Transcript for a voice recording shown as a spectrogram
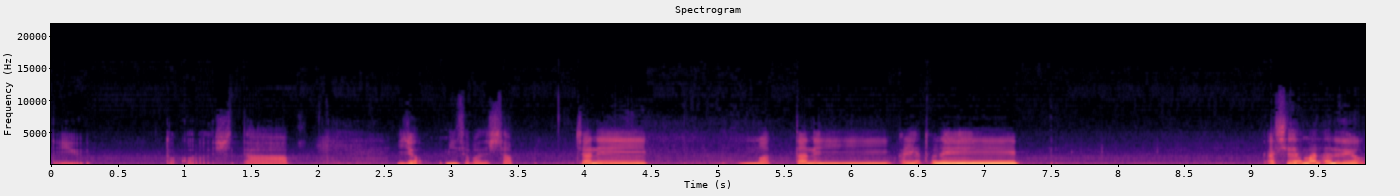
ていうところでした。以上、みんさばでした。じゃあねー。またねー。ありがとうねー。明日までだよ。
